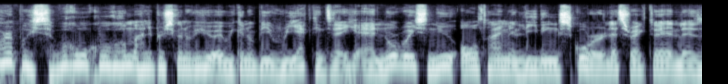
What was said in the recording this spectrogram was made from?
Alright boys, welcome, welcome, welcome. Ali Bruce gonna be we're gonna be reacting today. Uh, Norway's new all-time leading scorer. Let's react to it. Let's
